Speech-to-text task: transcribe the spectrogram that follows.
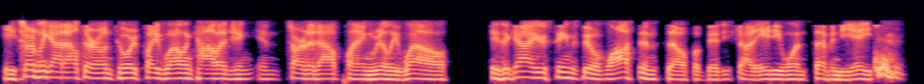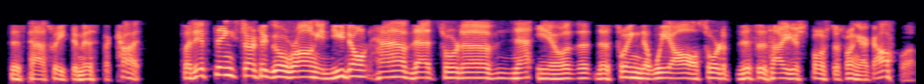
He certainly got out there on tour. He played well in college and, and started out playing really well. He's a guy who seems to have lost himself a bit. He shot 81 78 this past week to miss the cut. But if things start to go wrong and you don't have that sort of, net, you know, the, the swing that we all sort of, this is how you're supposed to swing a golf club.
